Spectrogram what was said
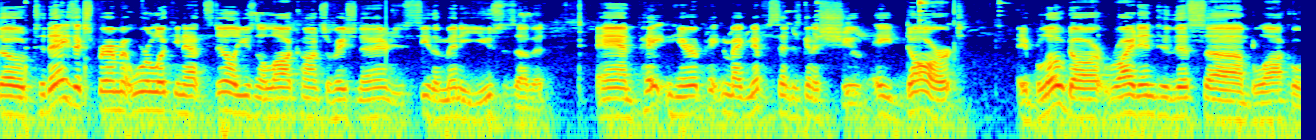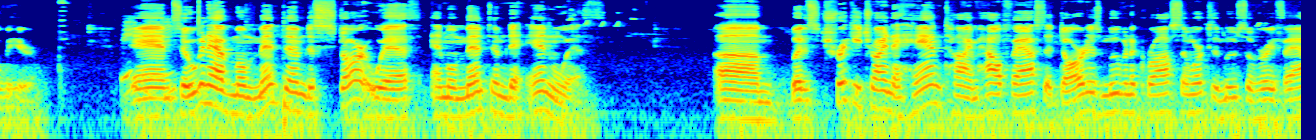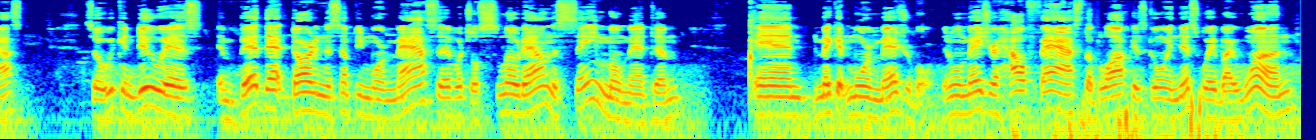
So today's experiment, we're looking at still using the law of conservation of energy to see the many uses of it. And Peyton here, Peyton Magnificent, is going to shoot a dart, a blow dart, right into this uh, block over here. And so we're going to have momentum to start with and momentum to end with. Um, but it's tricky trying to hand time how fast a dart is moving across somewhere because it moves so very fast. So what we can do is embed that dart into something more massive, which will slow down the same momentum and make it more measurable. Then we'll measure how fast the block is going this way by one.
